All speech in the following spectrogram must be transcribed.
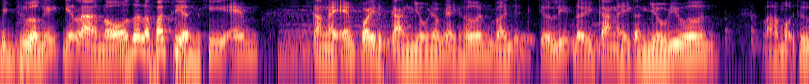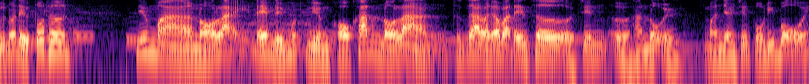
bình thường ấy, nghĩa là nó rất là phát triển khi em, càng ngày em quay được càng nhiều nhóm nhảy hơn và những cái clip đấy càng ngày càng nhiều view hơn và mọi thứ nó đều tốt hơn. Nhưng mà nó lại đem đến một niềm khó khăn, đó là thực ra là các bạn dancer ở trên, ở Hà Nội mà nhảy trên phố đi bộ ấy,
